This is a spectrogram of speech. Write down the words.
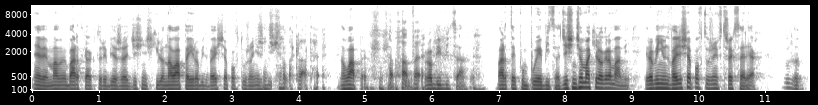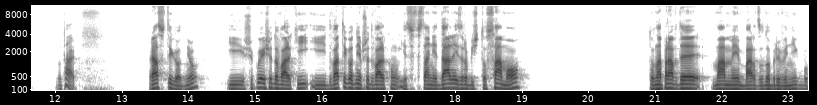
nie wiem, mamy Bartka, który bierze 10 kg na łapę i robi 20 powtórzeń, i 10 kg na klatę. na łapę, Na łapę. robi bica. Bartek pompuje bica 10 kg i robi nim 20 powtórzeń w trzech seriach. Dużo. No tak. Raz w tygodniu i szykuje się do walki i dwa tygodnie przed walką jest w stanie dalej zrobić to samo, to naprawdę mamy bardzo dobry wynik, bo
